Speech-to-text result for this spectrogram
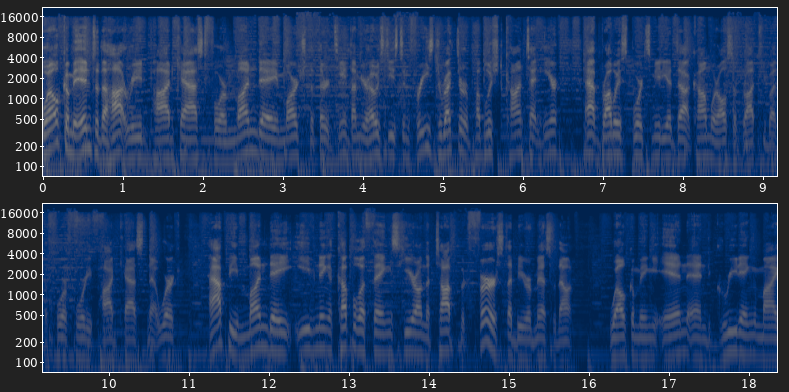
Welcome into the Hot Read podcast for Monday, March the 13th. I'm your host, Easton Freeze, director of published content here at BroadwaySportsMedia.com. We're also brought to you by the 440 Podcast Network. Happy Monday evening. A couple of things here on the top, but first, I'd be remiss without welcoming in and greeting my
